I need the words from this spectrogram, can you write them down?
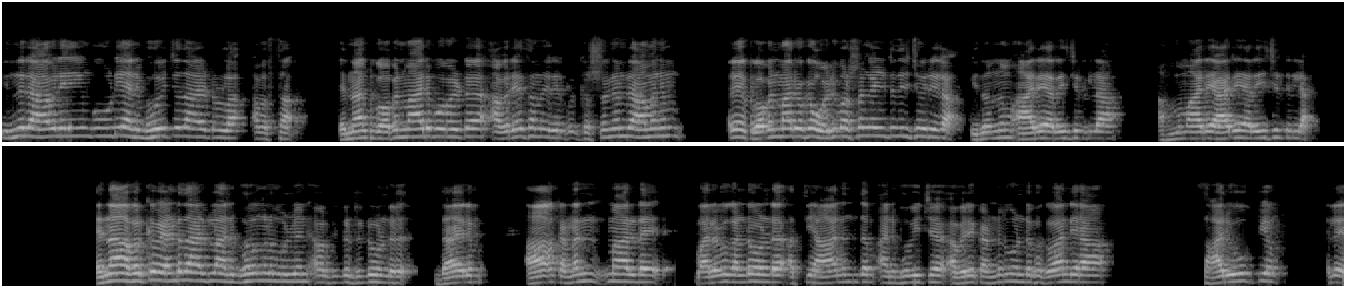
ഇന്ന് രാവിലെയും കൂടി അനുഭവിച്ചതായിട്ടുള്ള അവസ്ഥ. എന്നാൽ ഗോപന്മാര് പോയിട്ട് അവരെ സംബന്ധിച്ച് കൃഷ്ണനും രാമനും അല്ലെ ഗോപന്മാരും ഒക്കെ ഒരു വർഷം കഴിഞ്ഞിട്ട് തിരിച്ചു വരിക. ഇതൊന്നും ആരെ അറിയിച്ചിട്ടില്ല. അമ്മമാരെ ആരെ അറിയിച്ചിട്ടില്ല. എന്നാൽ അവർക്ക് വേണ്ടതായിട്ടുള്ള അനുഭവങ്ങൾ മുഴുവൻ അവർക്ക് കിട്ടിയിട്ടുമുണ്ട് എന്തായാലും ആ കണ്ണന്മാരുടെ വരവ് കണ്ടുകൊണ്ട് അത്യാനന്ദം അനുഭവിച്ച് അവരെ കണ്ണുകൊണ്ട് ഭഗവാന്റെ ആ സാരൂപ്യം അല്ലെ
